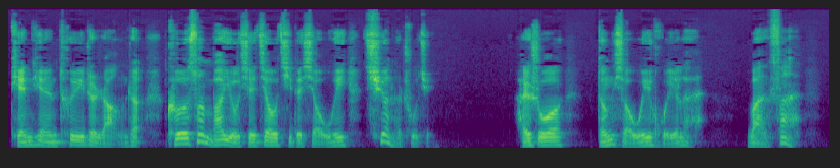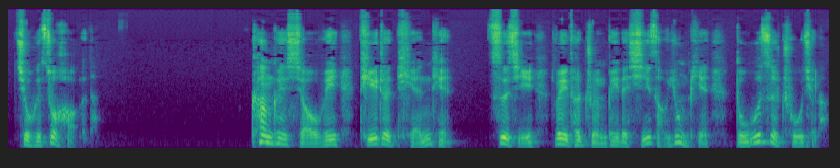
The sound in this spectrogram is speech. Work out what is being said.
甜甜推着嚷着，可算把有些娇气的小薇劝了出去，还说等小薇回来，晚饭就会做好了的。看看小薇提着甜甜自己为她准备的洗澡用品，独自出去了。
